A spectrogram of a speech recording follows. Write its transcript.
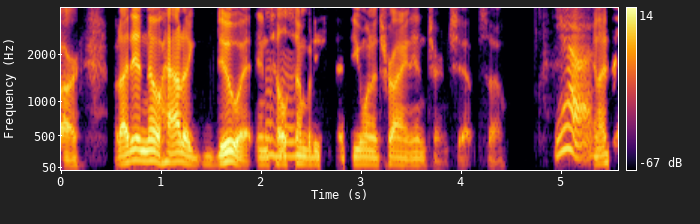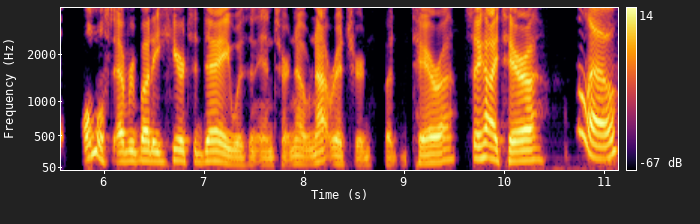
PR, but I didn't know how to do it until mm-hmm. somebody said, "Do you want to try an internship?" So yeah, and I think almost everybody here today was an intern. No, not Richard, but Tara. Say hi, Tara. Hello.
